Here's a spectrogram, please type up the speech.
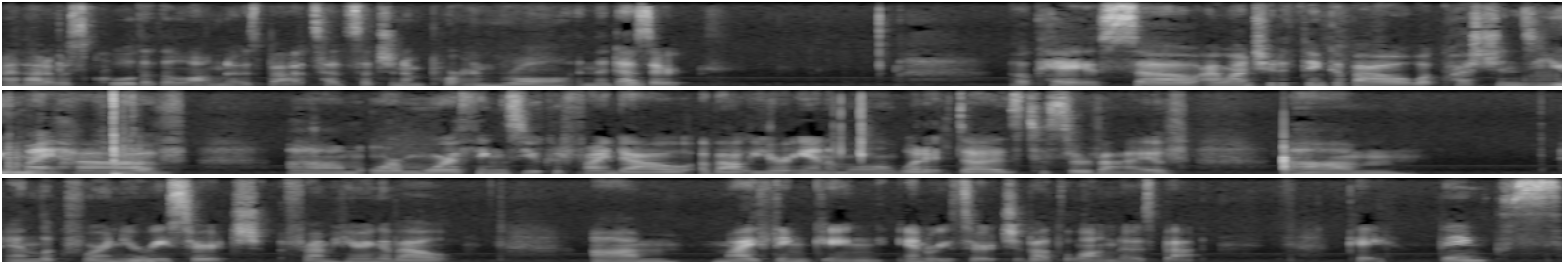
I thought it was cool that the long-nosed bats had such an important role in the desert. Okay, so I want you to think about what questions you might have um, or more things you could find out about your animal, what it does to survive, um, and look for in your research from hearing about um, my thinking and research about the long-nosed bat. Okay, thanks.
